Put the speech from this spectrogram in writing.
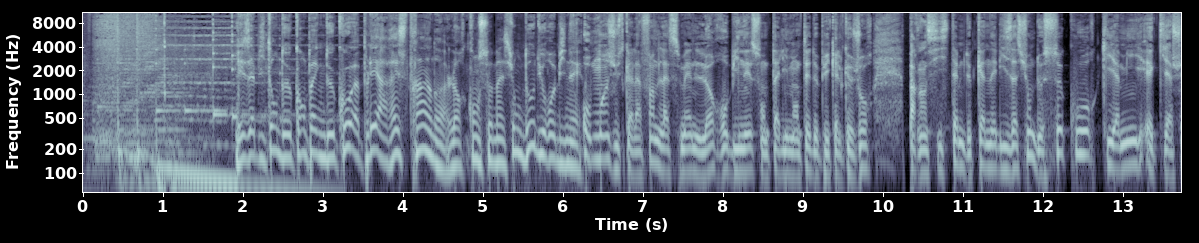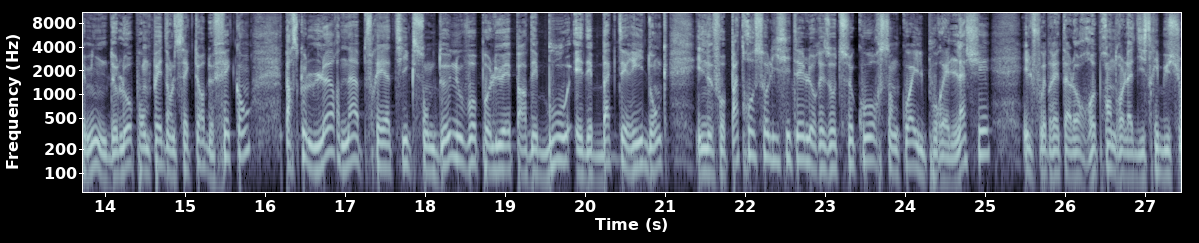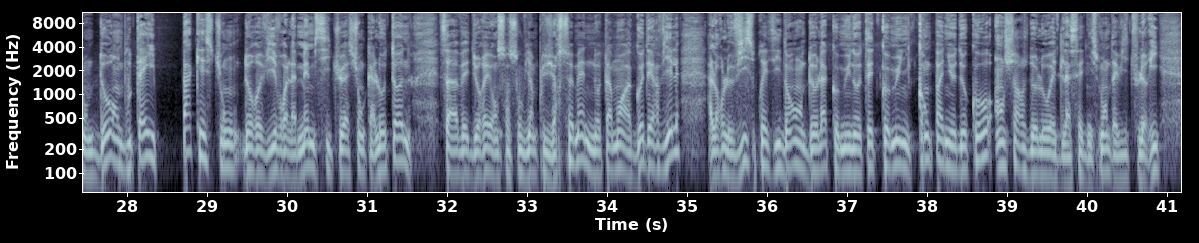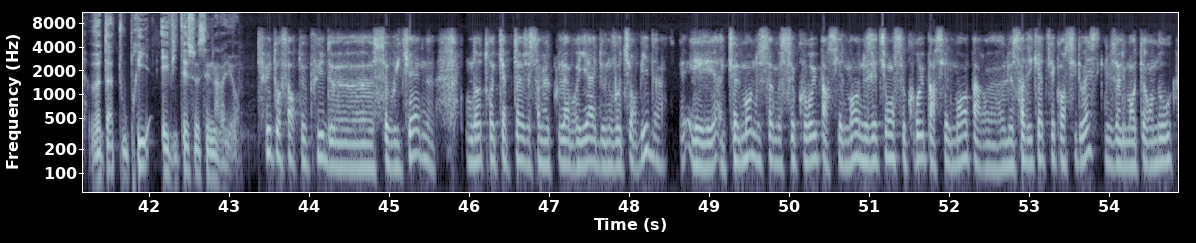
Les habitants de Campagne de Caux appelés à restreindre leur consommation d'eau du robinet. Au moins jusqu'à la fin de la semaine, leurs robinets sont alimentés depuis quelques jours par un système de canalisation de secours qui a mis, et qui achemine de l'eau pompée dans le secteur de Fécamp parce que leurs nappes phréatiques sont de nouveau polluées par des boues et des bactéries. Donc, il ne faut pas trop solliciter le réseau de secours sans quoi ils pourraient lâcher. Il faudrait alors reprendre la distribution d'eau en bouteille pas question de revivre la même situation qu'à l'automne. Ça avait duré, on s'en souvient, plusieurs semaines, notamment à Goderville. Alors le vice-président de la communauté de communes Campagne de Caux, en charge de l'eau et de l'assainissement, David Fleury, veut à tout prix éviter ce scénario. Suite aux fortes pluies de ce week-end, notre captage de Saint-Maclou-la-Bria est de nouveau turbide et actuellement nous sommes secourus partiellement, nous étions secourus partiellement par euh, le syndicat de Fécamp Sud-Ouest qui nous alimentait en eau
